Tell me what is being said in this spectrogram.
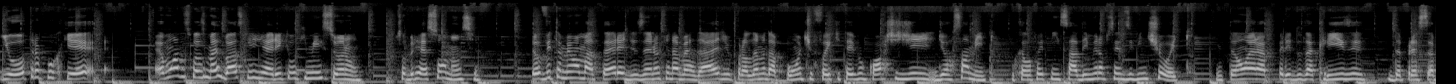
e outra porque é uma das coisas mais básicas de engenharia que, que mencionam sobre ressonância. Eu vi também uma matéria dizendo que, na verdade, o problema da ponte foi que teve um corte de, de orçamento, porque ela foi pensada em 1928. Então, era período da crise, depressão,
